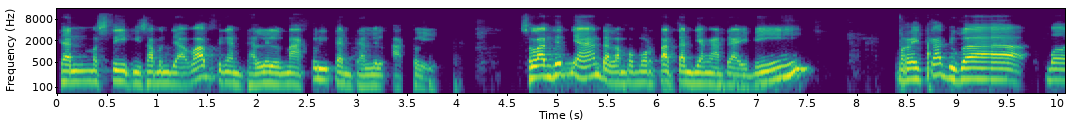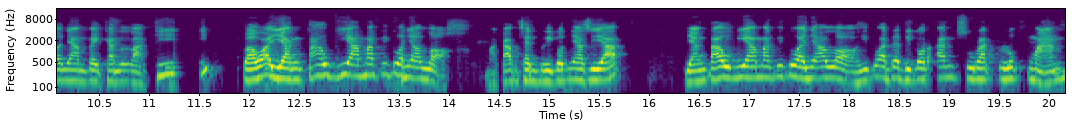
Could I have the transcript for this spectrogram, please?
dan mesti bisa menjawab dengan dalil nakli dan dalil akli. Selanjutnya dalam pemurtadan yang ada ini, mereka juga menyampaikan lagi bahwa yang tahu kiamat itu hanya Allah. Maka absen berikutnya siap. Yang tahu kiamat itu hanya Allah. Itu ada di Quran surat Luqman,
